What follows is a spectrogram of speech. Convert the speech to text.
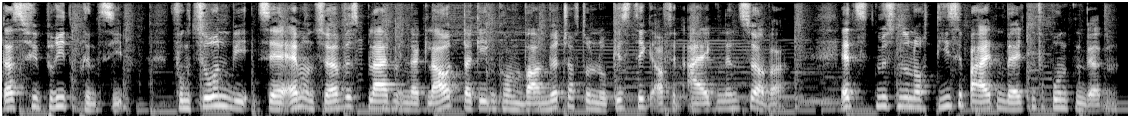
das Hybrid-Prinzip. Funktionen wie CRM und Service bleiben in der Cloud, dagegen kommen Warenwirtschaft und Logistik auf den eigenen Server. Jetzt müssen nur noch diese beiden Welten verbunden werden.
